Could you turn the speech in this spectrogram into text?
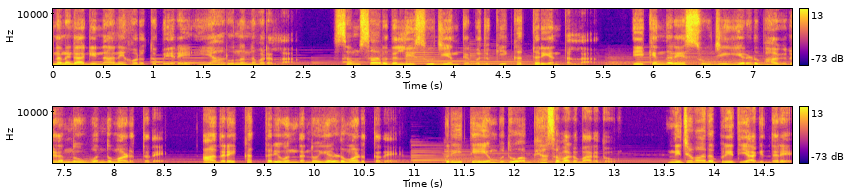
ನನಗಾಗಿ ನಾನೇ ಹೊರತು ಬೇರೆ ಯಾರೂ ನನ್ನವರಲ್ಲ. ಸಂಸಾರದಲ್ಲಿ ಸೂಜಿಯಂತೆ ಬದುಕಿ ಕತ್ತರಿಯಂತಲ್ಲ. ಏಕೆಂದರೆ ಸೂಜಿ ಎರಡು ಭಾಗಗಳನ್ನು ಒಂದು ಮಾಡುತ್ತದೆ. ಆದರೆ ಕತ್ತರಿ ಒಂದನ್ನು ಎರಡು ಮಾಡುತ್ತದೆ. ಪ್ರೀತಿ ಎಂಬುದು ಅಭ್ಯಾಸವಾಗಬಾರದು. ನಿಜವಾದ ಪ್ರೀತಿಯಾಗಿದ್ದರೆ,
